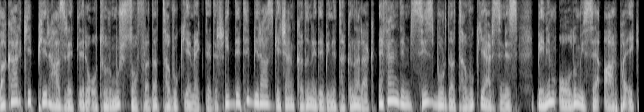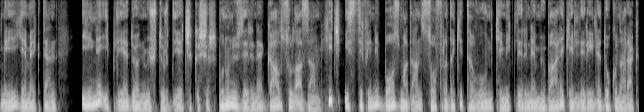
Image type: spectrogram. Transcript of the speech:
Bakar ki Pir Hazretleri oturmuş sofrada tavuk yemektedir. Hiddeti biraz geçen kadın edebini takınarak, ''Efendim siz burada tavuk yersiniz, benim oğlum ise arpa ekmeği yemekten iğne ipliğe dönmüştür.'' diye çıkışır. Bunun üzerine Gavsul Azam hiç istifini bozmadan sofradaki tavuğun kemiklerine mübarek elleriyle dokunarak,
